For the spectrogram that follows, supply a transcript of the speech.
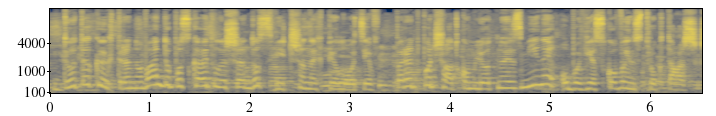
До таких тренувань допускають лише досвідчених пілотів. Перед початком льотної зміни обов'язковий інструктаж.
